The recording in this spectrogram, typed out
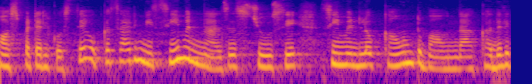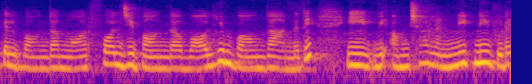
హాస్పిటల్కి వస్తే ఒక్కసారి మీ సీమెన్ అనాలిసిస్ చూసి సీమెన్లో కౌంట్ బాగుంది? బాగుందా? కదలికలు బాగుందా? మార్ఫాలజీ బాగుందా? వాల్యూమ్ బాగుందా? అన్నది ఈ అంశాలన్నింటినీ కూడా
